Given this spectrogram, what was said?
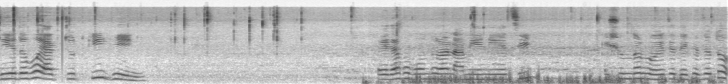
দিয়ে দেবো এক চুটকি হিং। এই দেখো বন্ধুরা, নামিয়ে নিয়েছি। কি সুন্দর হয়েছে, দেখেছ তো?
